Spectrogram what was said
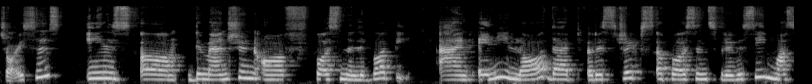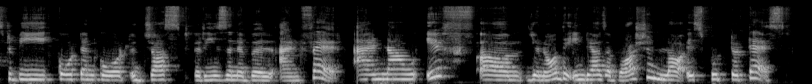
choices is a um, dimension of personal liberty and any law that restricts a person's privacy must be quote unquote just reasonable and fair. And now if um, you know the india's abortion law is put to test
